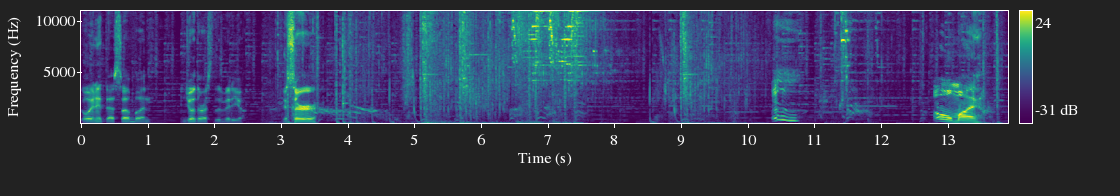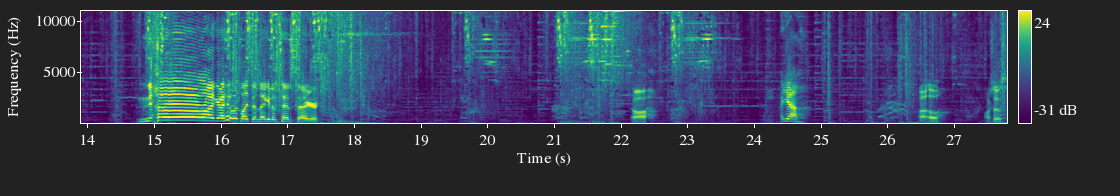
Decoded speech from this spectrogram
Go ahead and hit that sub button. Enjoy the rest of the video. Yes, sir. Oh my. No! I got hit with like the negative 10 stagger. Oh. Yeah. Uh-oh. Watch this.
